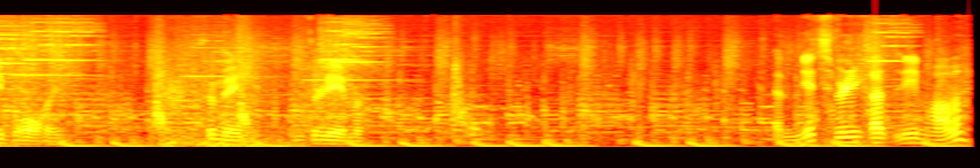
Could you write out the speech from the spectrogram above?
Die brauche ich. Für mich, leben. Ähm, jetzt will ich gerade Leben haben.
